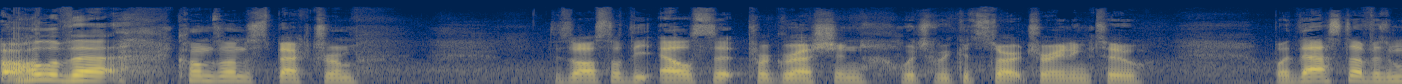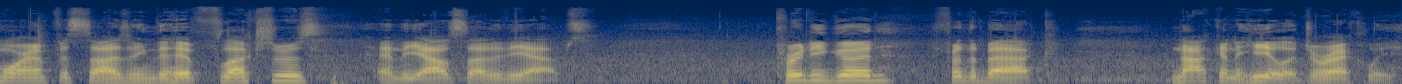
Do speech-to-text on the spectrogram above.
All of that comes on the spectrum. There's also the L-sit progression, which we could start training too. But that stuff is more emphasizing the hip flexors and the outside of the abs. Pretty good for the back, not gonna heal it directly.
